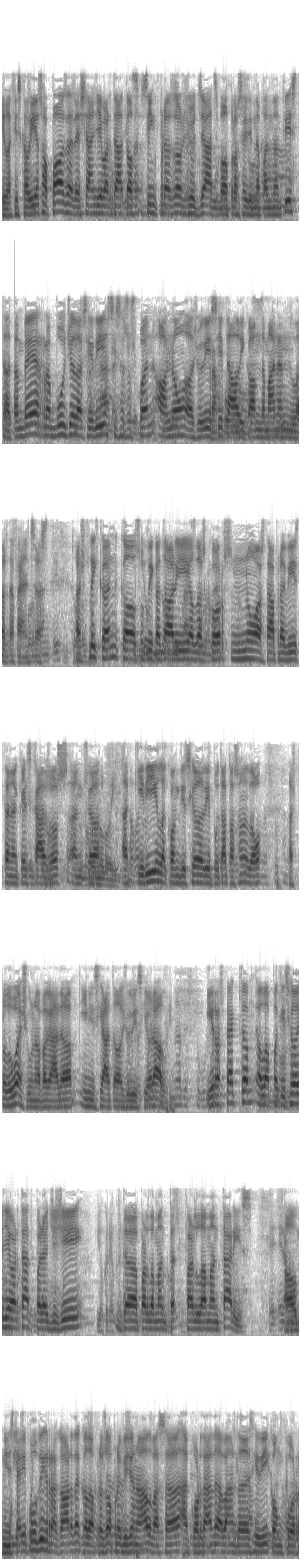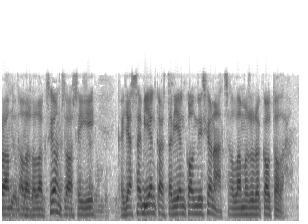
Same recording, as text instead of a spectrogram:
I la Fiscalia s'oposa a deixar en llibertat els cinc presors jutjats pel procés independentista. També rebutja decidir si se suspèn o no el judici tal i com demanen les defenses. Expliquen que el suplicatori i el discurs no està previst en aquells casos en què adquirir la condició de diputat o senador es produeix una vegada iniciat el judici oral. I respecte a la petició de llibertat per exigir de parlamentaris. El Ministeri Públic recorda que la presó provisional va ser acordada abans de decidir concórrer a les eleccions, o sigui que ja sabien que estarien condicionats a la mesura cautelar.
